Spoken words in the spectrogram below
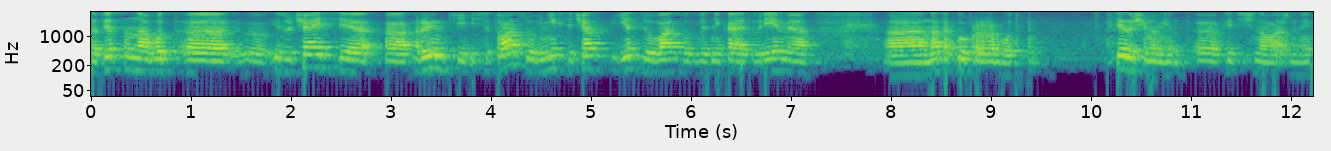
Соответственно, вот э, изучайте э, рынки и ситуацию в них сейчас, если у вас вот возникает время э, на такую проработку. Следующий момент э, критично важный.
